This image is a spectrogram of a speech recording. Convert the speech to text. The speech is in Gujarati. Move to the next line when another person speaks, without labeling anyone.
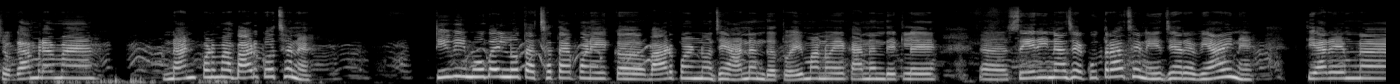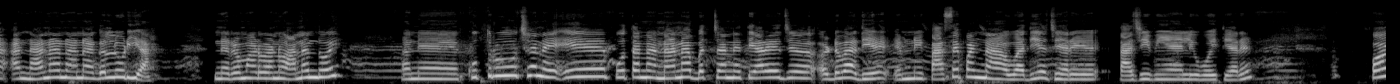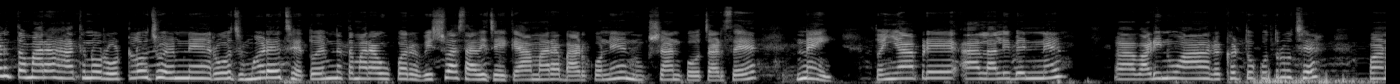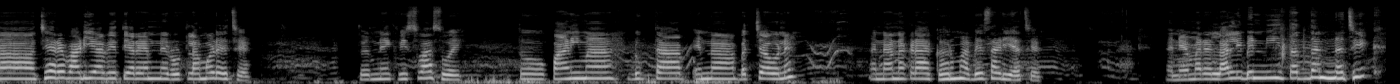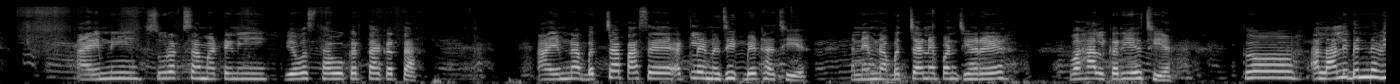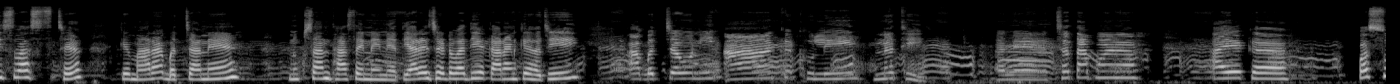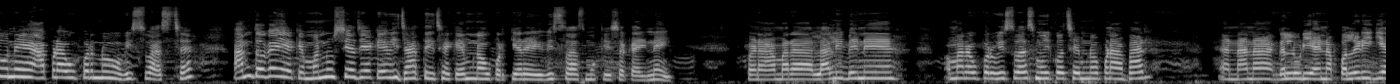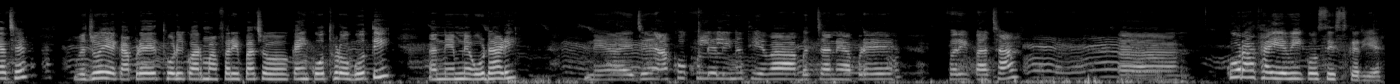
જો ગામડામાં નાનપણમાં બાળકો છે ને ટીવી મોબાઈલ નહોતા, છતાં પણ એક બાળપણનો જે આનંદ હતો, એમાંનો એક આનંદ એટલે શેરીના જે કૂતરા છે ને, એ જ્યારે વ્યાય ને ત્યારે એમના આ નાના નાના ગલુડિયા ને રમાડવાનો આનંદ હોય અને કૂતરું છે ને, એ પોતાના નાના બચ્ચાને ત્યારે જ અડવા દે. એમની પાસે પણ ના આવવા દે જ્યારે તાજી વિયાયેલી હોય ત્યારે. પણ તમારા હાથનો રોટલો જો એમને રોજ મળે છે, તો એમને તમારા ઉપર વિશ્વાસ આવી જાય કે આ મારા બાળકોને નુકસાન પહોંચાડશે નહીં. તો અહીંયા આપણે આ લાલીબેનને વાડીનું આ રખડતું કૂતરું છે, પણ જ્યારે વાડી આવે ત્યારે એમને રોટલા મળે છે. તો એમને એક વિશ્વાસ હોય. તો પાણીમાં ડૂબતા એમના બચ્ચાઓને નાનકડા ઘરમાં બેસાડ્યા છે. અને અમારા લાલીબેનની તદ્દન નજીક આ એમની સુરક્ષા માટેની વ્યવસ્થાઓ કરતા કરતા આ એમના બચ્ચા પાસે એટલે નજીક બેઠા છીએ અને એમના બચ્ચાને પણ જ્યારે વહાલ કરીએ છીએ. તો આ લાલીબેનને વિશ્વાસ છે કે મારા બચ્ચાને નુકસાન થશે નહીં ને ત્યારે જડવા દઈએ કારણ કે હજી આ બચ્ચાઓની આંખ ખુલી નથી. અને છતાં પણ આ એક પશુને આપણા ઉપરનો વિશ્વાસ છે. આમ તો કહીએ કે મનુષ્ય જ એક એવી જાતિ છે કે એમના ઉપર ક્યારેય વિશ્વાસ મૂકી શકાય નહીં. પણ અમારા લાલીબેને અમારા ઉપર વિશ્વાસ મૂક્યો છે, એમનો પણ આભાર. નાના ગલુડિયા એના પલળી ગયા છે. હવે જોઈએ કે આપણે થોડીક વારમાં ફરી પાછો કંઈ કોથળો ગોતી અને એમને ઓઢાડી ને જે આંખો ખુલેલી નથી એવા બચ્ચાને આપણે ફરી પાછા કોરા થાય એવી કોશિશ કરીએ.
